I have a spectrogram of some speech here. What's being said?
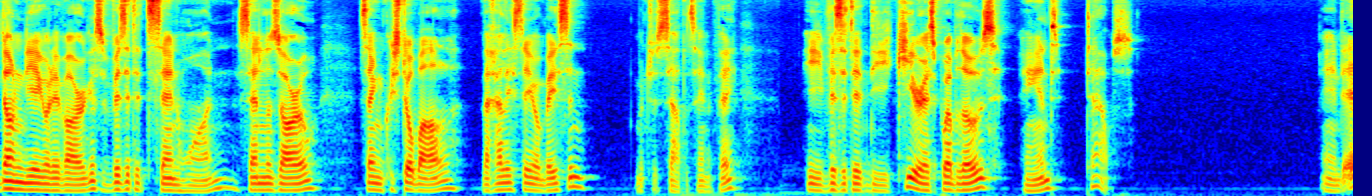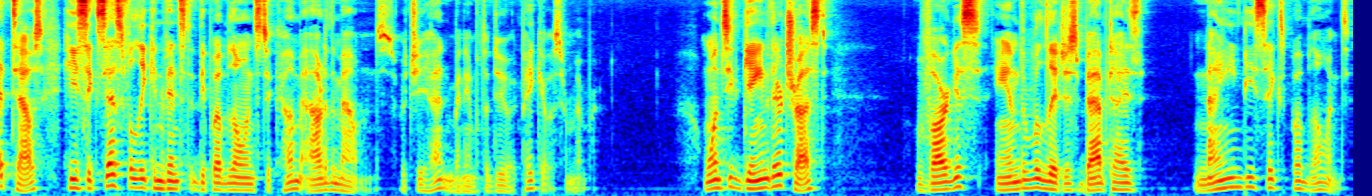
Don Diego de Vargas visited San Juan, San Lazaro, San Cristobal, the Galisteo Basin, which is south of Santa Fe. He visited the Keres Pueblos and Taos. And at Taos, he successfully convinced the Puebloans to come out of the mountains, which he hadn't been able to do at Pecos, remember. Once he'd gained their trust, Vargas and the religious baptized 96 Puebloans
